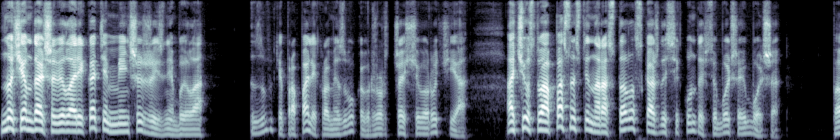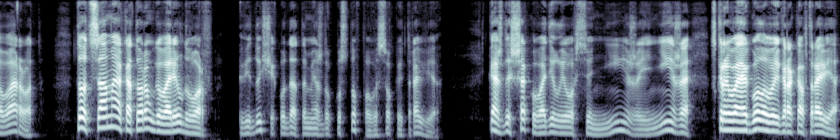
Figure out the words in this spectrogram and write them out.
Но чем дальше вела река, тем меньше жизни было. Звуки пропали, кроме звука журчащего ручья — а чувство опасности нарастало с каждой секундой все больше и больше. Поворот. Тот самый, о котором говорил Дворф, ведущий куда-то между кустов по высокой траве. Каждый шаг уводил его все ниже и ниже, скрывая голову игрока в траве.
